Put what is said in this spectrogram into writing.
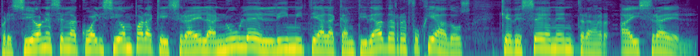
Presiones en la coalición para que Israel anule el límite a la cantidad de refugiados que deseen entrar a Israel.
